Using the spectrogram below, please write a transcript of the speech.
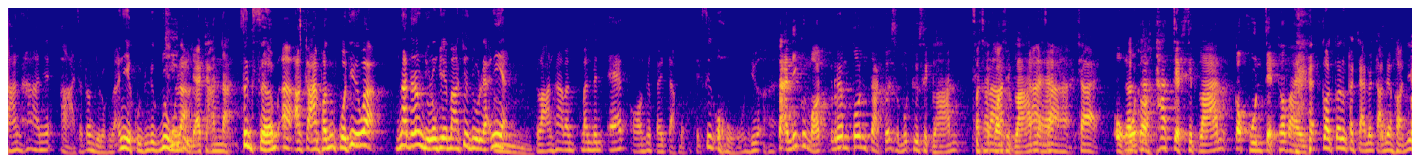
ล้านห้าเนี่ยอาจจะต้องอยู่โรงพยาบาลอันนี้คุณนึกยุ่งที่อละยู่ในอาการหนักซึ่งเสริมอะอาการพอสมควรที่เรียกว่า น่าจะต้องอยู่โรงพยาบาลช่วยดูแลเนี่ยอืมล้านห้ามันมันเป็นแอดออนขึ้นไปจากปกติ ซึ่งโอ้โหเยอะฮะแต่อันนี้คุณหมอเริ่มต้นจากตัวสมมติคือ 10 ล้านประชากร10 ล้านนะใช่ฮะใช่โอ้โหแล้วก็ถ้าถ้า 70 ล้านก็คูณ 7 เข้าไป ก็ก็ต้องกระจายไปตามจังหวัดนี่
